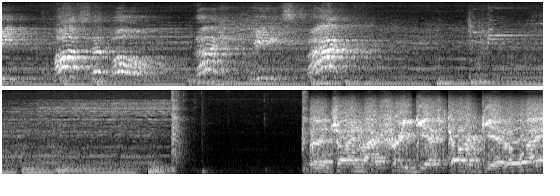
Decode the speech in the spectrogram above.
be possible that he's back? Gonna join my free gift card giveaway?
